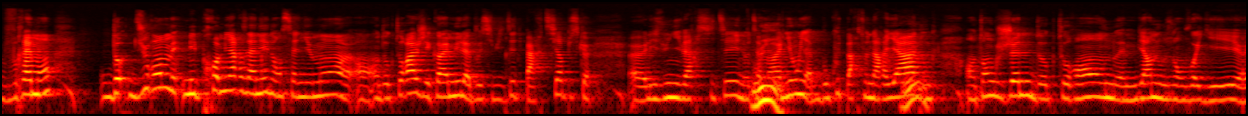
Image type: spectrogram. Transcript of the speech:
vraiment, durant mes, premières années d'enseignement euh, en, doctorat, j'ai quand même eu la possibilité de partir, puisque euh, les universités, notamment à Lyon, il y a beaucoup de partenariats. Donc, en tant que jeune doctorant, on aime bien nous envoyer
